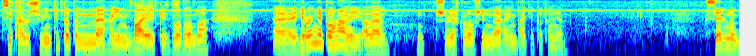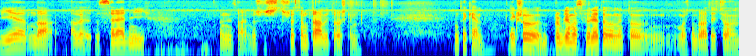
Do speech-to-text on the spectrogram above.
Всі кажуть, що він типу там мега імба, якийсь бла-бла-бла. Е, герой непоганий, але щоб я сказав, що він мега імба, типу, то ні. Сильно б'є, да, але середній, я не знаю, ну, щось там травить трошки. Ну таке. Якщо проблема з фіолетовими, то можна брати цього.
